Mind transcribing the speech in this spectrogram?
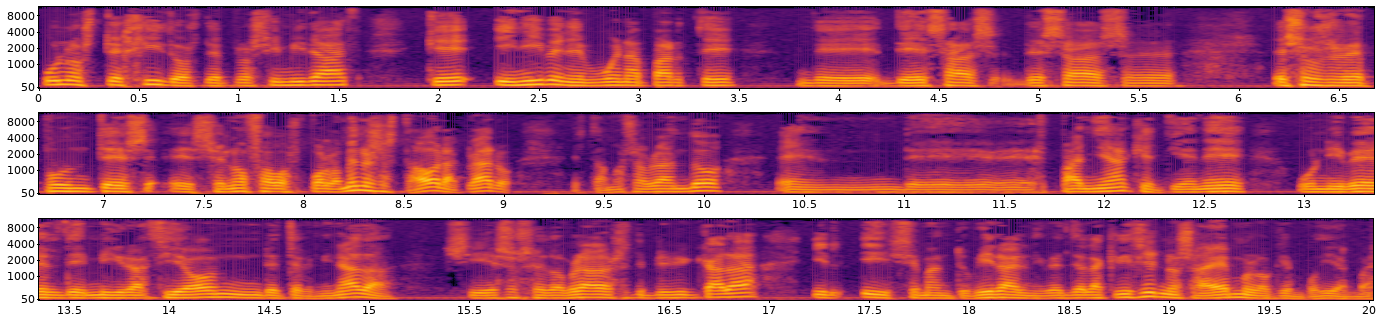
unos tejidos de proximidad que inhiben en buena parte de, de esas, de esas esos repuntes eh, xenófobos, por lo menos hasta ahora, claro. Estamos hablando de España que tiene un nivel de inmigración determinada. Si eso se doblara o se triplicara y, y se mantuviera el nivel de la crisis, no sabemos lo que podía pasar.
